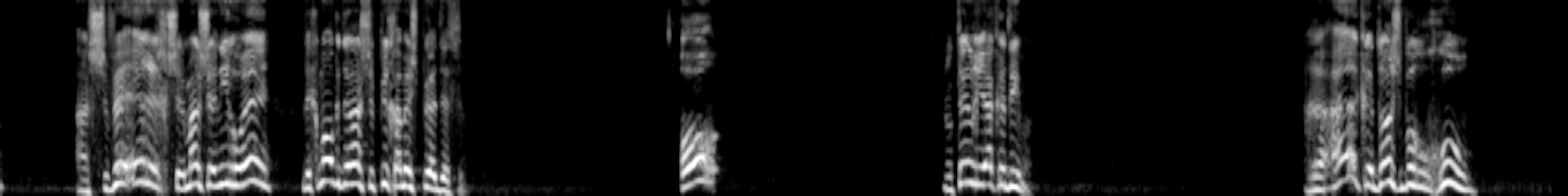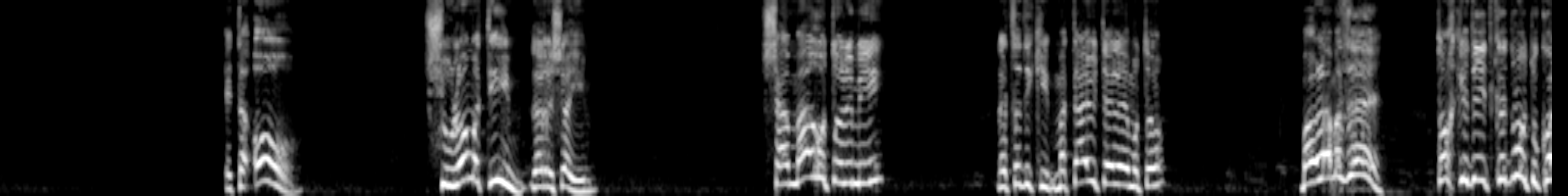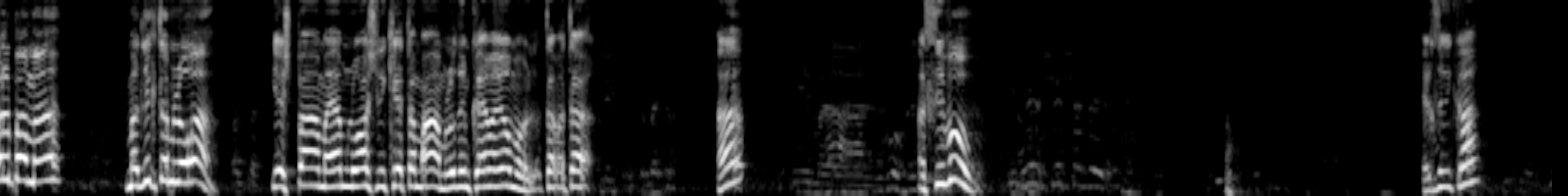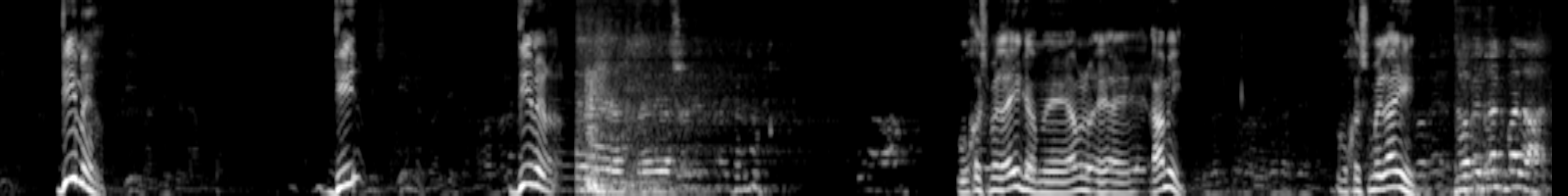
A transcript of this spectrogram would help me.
השווה ערך של מה שאני רואה זה כמו הגדלה של פי חמש פי עד עשר. אור נותן ראייה קדימה. ראה הקדוש ברוך הוא את האור שהוא לא מתאים לרשעים, שאמר אותו למי? לצדיקים. מתי הוא ייתן להם אותו? בעולם הזה. תוך כדי התקדמות, הוא כל פעם מה? מדליק את המנורה. יש פעם, היה מנורה שנקראת המע"מ, לא יודע אם קיים היום, אבל אתה... אתה... אה? הסיבוב. איך זה נקרא? דימר. דימר. הוא חשמלאי גם, אה, אה, רמי. הוא חשמלאי. זה עובד רק בלעד,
